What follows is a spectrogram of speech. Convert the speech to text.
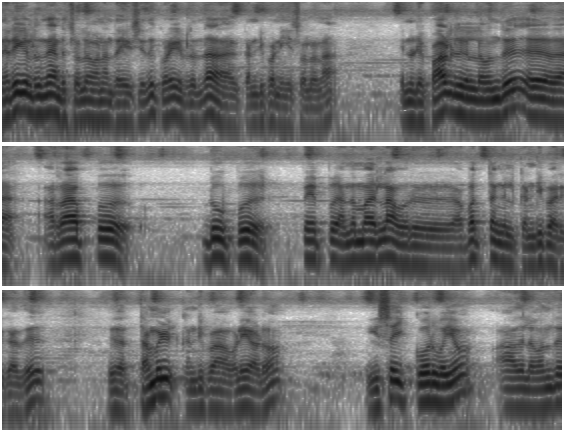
நிறைகள் இருந்தால் என்கிட்ட சொல்ல வேணாம் தயவு செய்து குறைகள் இருந்தால் கண்டிப்பாக நீங்கள் சொல்லலாம். என்னுடைய பாடல்களில் வந்து அராப்பு டூப்பு பேப்பு அந்த மாதிரிலாம் ஒரு அபத்தங்கள் கண்டிப்பாக இருக்காது. தமிழ் கண்டிப்பாக விளையாடும். இசை கோர்வையும் அதில் வந்து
